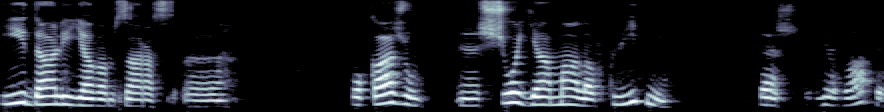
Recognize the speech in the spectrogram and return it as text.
І далі я вам зараз е, покажу, е, що я мала в квітні теж в'язати.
